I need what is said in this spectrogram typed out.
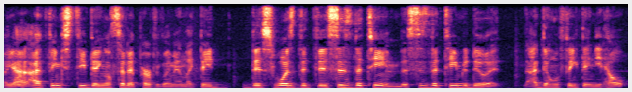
Yeah, I think Steve Dangle said it perfectly, man. Like they, this was the, this is the team. This is the team to do it. I don't think they need help.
